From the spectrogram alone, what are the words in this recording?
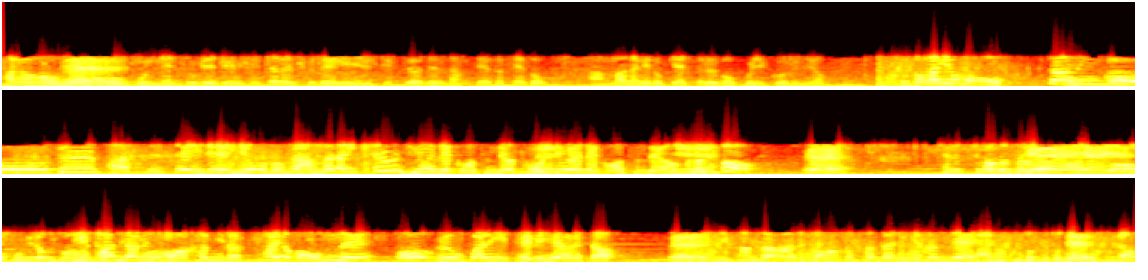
타격가 없었고 예. 본진 쪽에 지금 실제레스크 덱이 일찍 지어진 상태에서 계속 앞마당에도 가스를 먹고 있거든요. 그래서 타이어가 없다는 없어요. 것을 봤을 때 이제 이영호 선수가 앞마당에 캐논 지어야 될 것 같은데요. 더 네. 지어야 될 것 같은데요. 예. 그렇죠. 예. 캐는 추가 건설을 예, 예, 예. 공이라고 이 돌아가지 판단은 않겠고. 정확합니다. 스파이어가 없네. 어, 그럼 빨리 대비해야겠다. 예, 이 판단 아주 정확한 판단이긴 한데. 아니, 구속부터 예, 들어있습니다.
